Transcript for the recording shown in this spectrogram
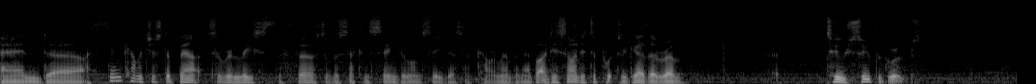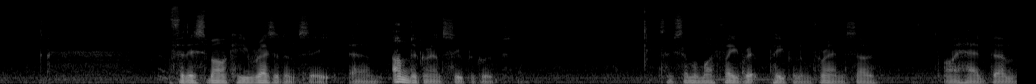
and uh, I think I was just about to release the first or the second single on CBS, I can't remember now, but I decided to put together um, two supergroups for this marquee residency, um, underground supergroups. So some of my favourite people and friends. So I had um,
